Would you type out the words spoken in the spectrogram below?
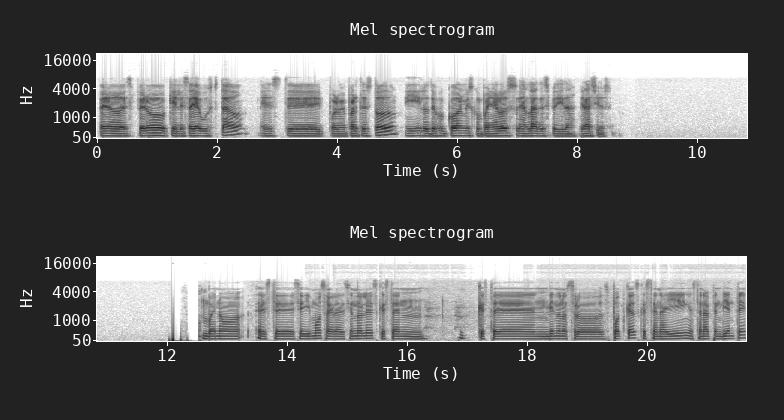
pero espero que les haya gustado este, por mi parte es todo y los dejo con mis compañeros en la despedida. Gracias. Bueno, este, seguimos agradeciéndoles que estén que estén viendo nuestros podcasts, que estén ahí, estén al pendiente.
